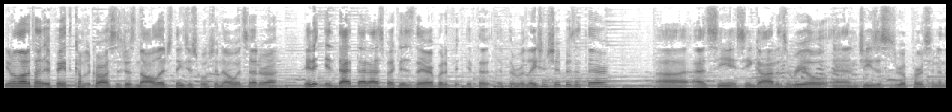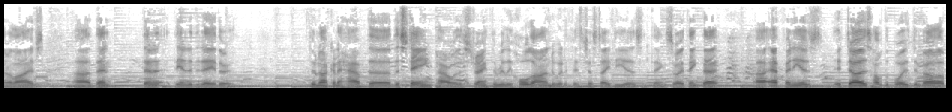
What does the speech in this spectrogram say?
You know, a lot of times, if faith comes across as just knowledge, things you're supposed to know, etc., it, it that that aspect is there. But if if the if the relationship isn't there, uh, as seeing seeing God as a real and Jesus as a real person in their lives, uh, then then at the end of the day, they're they're not going to have the the staying power, the strength to really hold on to it if it's just ideas and things. So I think that uh, FNE is it does help the boys develop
